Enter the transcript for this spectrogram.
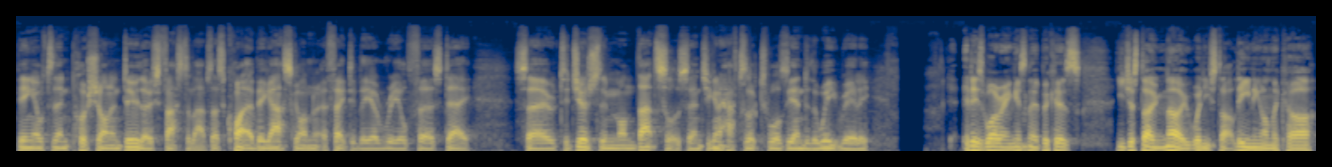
being able to then push on and do those faster laps. That's quite a big ask on effectively a real first day. So to judge them on that sort of sense, you're going to have to look towards the end of the week, really. It is worrying, isn't it? Because you just don't know when you start leaning on the car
